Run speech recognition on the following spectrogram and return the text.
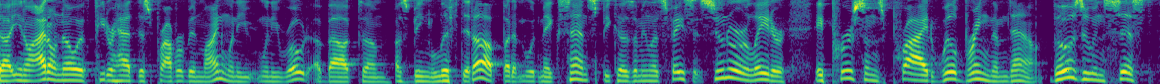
uh, you know, I don't know if Peter had this proverb in mind when he when he wrote about um, us being lifted up, but it would make sense because I mean, let's face it, sooner or later, a person's pride will bring them down. Those who insist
